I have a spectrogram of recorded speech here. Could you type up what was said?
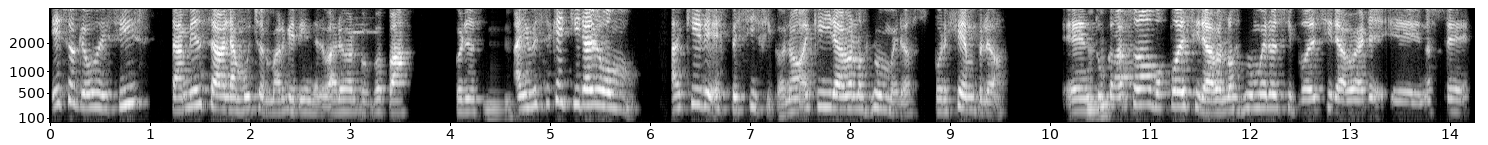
eso que vos decís, también se habla mucho en marketing del valor, papá. Pero hay veces que hay que ir a algo, hay que ir específico, ¿no? Hay que ir a ver los números. Por ejemplo, en tu caso, vos podés ir a ver los números y podés ir a ver, eh, no sé,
